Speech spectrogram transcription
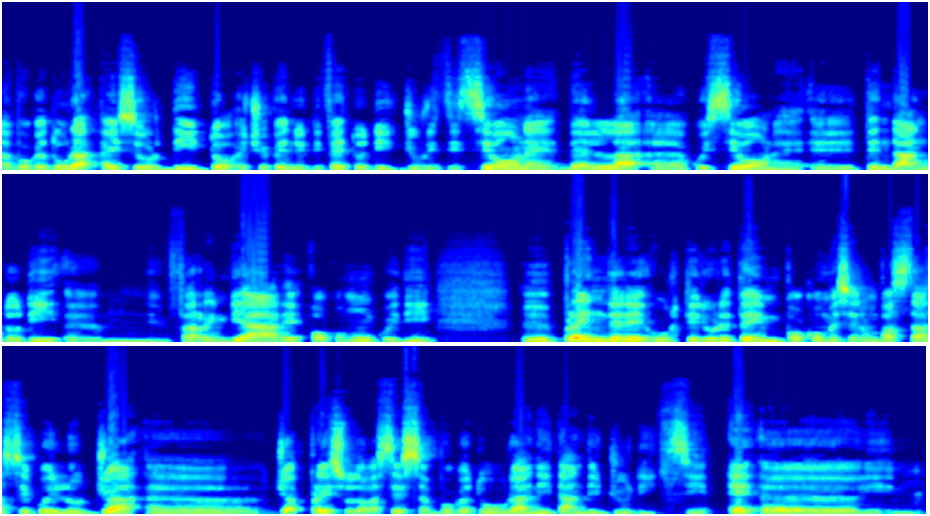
L'avvocatura ha esordito eccependo il difetto di giurisdizione della eh, questione, eh, tentando di eh, far rinviare o comunque di eh, prendere ulteriore tempo come se non bastasse quello già, eh, già preso dalla stessa avvocatura nei tanti giudizi e eh,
